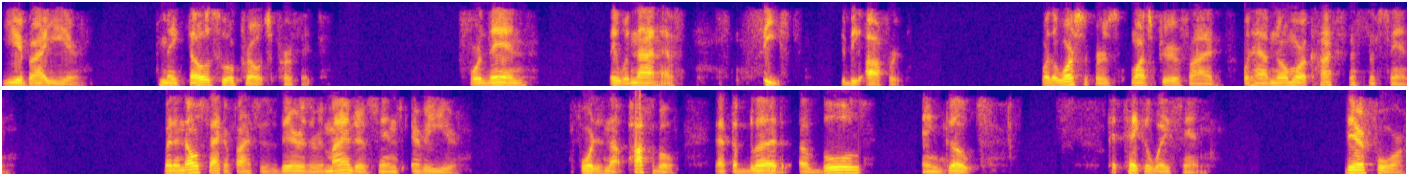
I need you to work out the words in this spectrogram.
year by year, make those who approach perfect. For then they would not have ceased to be offered. For the worshippers, once purified, would have no more consciousness of sin. But in those sacrifices, there is a reminder of sins every year. For it is not possible that the blood of bulls and goats could take away sin. Therefore,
